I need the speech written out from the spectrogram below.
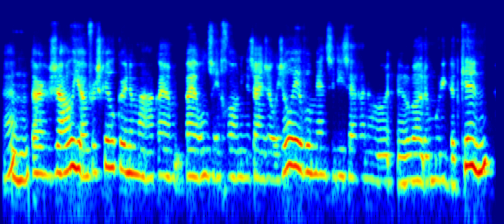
Hè? Mhm. Daar zou je een verschil kunnen maken. En bij ons in Groningen zijn sowieso heel veel mensen die zeggen, nou, eh, waarom moet ik dat kennen?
